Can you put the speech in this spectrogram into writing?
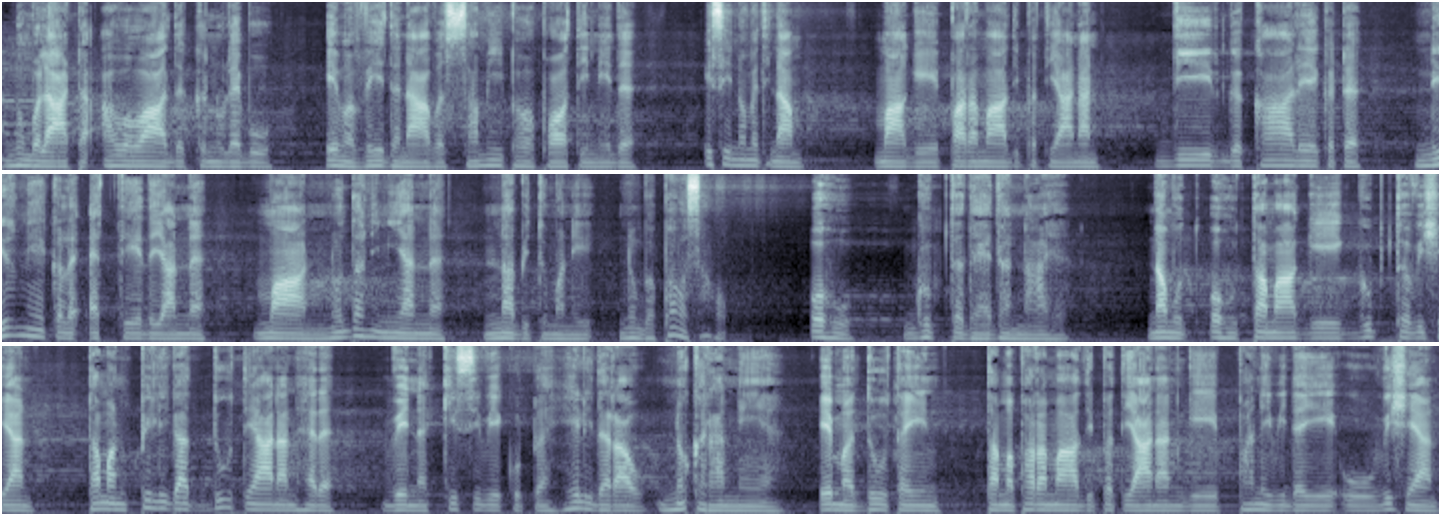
නුඹලාට අවවාද කරනු ලැබූ එම වේදනාව සමීපව පවතින්නේද එසි නොමැතිනම් මාගේ පරමාධිපතියානන් දීර්ඝ කාලයකට නිර්ණය කළ ඇත්තේද යන්න මා නොදනිමියන්න නබිතුමනි නුඹ පවසහෝ. ඔහු ගුප්ත දෑදන්නාය. නමුත් ඔහු තමාගේ ගුප්ත විෂයන් තමන් පිළිගත් දූතයානන් හැර වෙන කිසිවෙකුට හෙළිදරව් නොකරන්නේය. එම දූතයින් තම පරමාධිපතියානන්ගේ පනිවිඩයේ වූ විෂයන්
